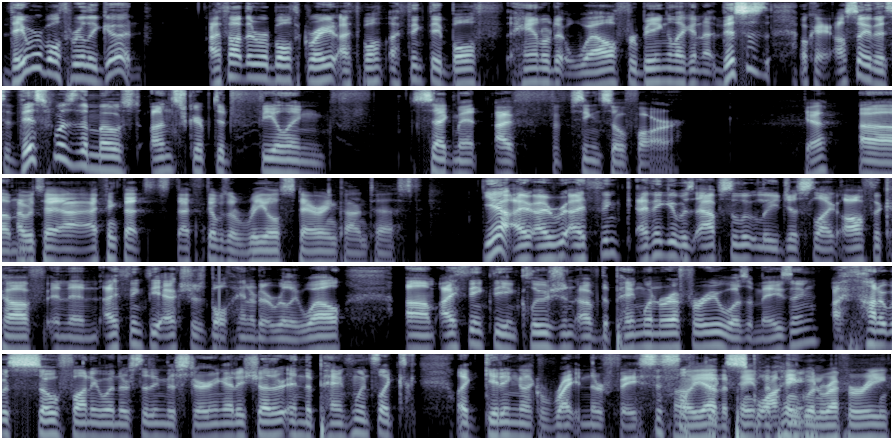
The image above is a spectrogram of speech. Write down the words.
they were both really good. I thought they were both great. I both I think they both handled it well for being like an. This is okay. I'll say this. This was the most unscripted feeling f- segment I've f- seen so far. yeah. Um, I would say I, I think that's I think that was a real staring contest. Yeah, I, I, I think I think it was absolutely just like off the cuff, and then I think the extras both handled it really well. Um, I think the inclusion of the penguin referee was amazing. I thought it was so funny when they're sitting there staring at each other, and the penguins like like getting like right in their faces. Oh like, yeah, like, the, pen- the penguin referee.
